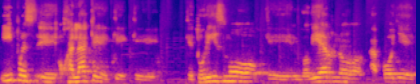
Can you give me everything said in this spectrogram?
Y pues eh, ojalá que, que, que, turismo, que el gobierno apoye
